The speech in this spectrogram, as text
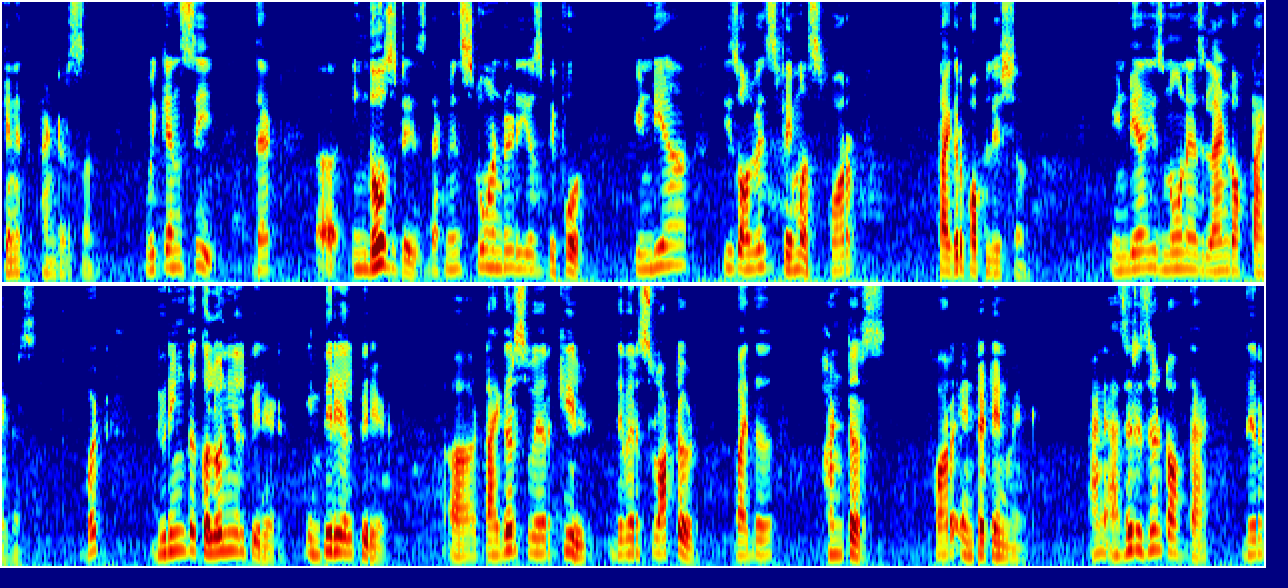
Kenneth Anderson. We can see that uh, in those days, that means 200 years before, India is always famous for tiger population. India is known as land of tigers. But during the colonial period, imperial period, uh, tigers were killed, they were slaughtered by the hunters for entertainment. And as a result of that, their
